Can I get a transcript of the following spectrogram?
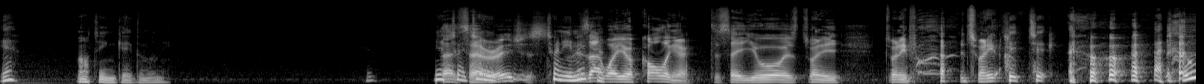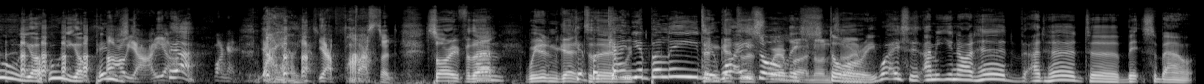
Yeah. Martin gave the money. Yeah. yeah That's 20 outrageous. 20 Is that why you're calling her to say you owe us 20, 20, 20 T- t- ooh, you, ooh, you got pinched. Oh yeah, yeah, Yeah. fucking, yeah, yeah, yeah, you bastard. Sorry for that. Um, we didn't get to but the. can you believe it? What to is all this story? What is it? I mean, you know, I'd heard, I'd heard uh, bits about.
